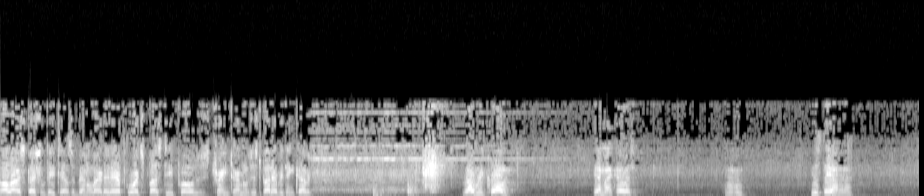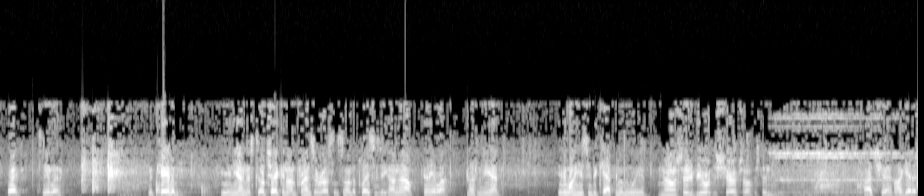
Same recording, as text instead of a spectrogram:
All our special details have been alerted. Airports, bus depots, train terminals, just about everything covered. Robbery Crowley. Yeah, Mike, how is it? Uh-huh. You'll stay on it, huh? Right. See you later. McCaleb, he and Young are still checking on friends of Russell, some of the places he hung out. Any luck? Nothing yet. Either one of you see the captain on the way in? No, said he'd be over at the sheriff's office, didn't he? Hot shot. I'll get it.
